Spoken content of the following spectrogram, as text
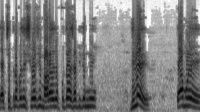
या छत्रपती शिवाजी महाराजांच्या पुतळ्यासाठी त्यांनी दिले. त्यामुळे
